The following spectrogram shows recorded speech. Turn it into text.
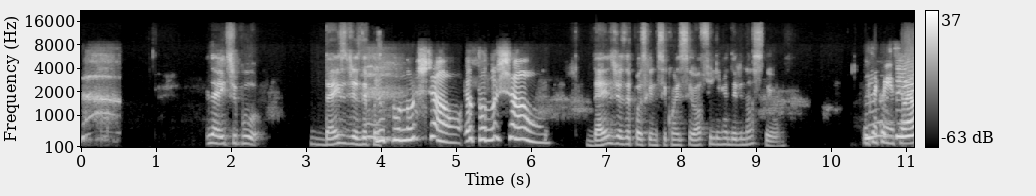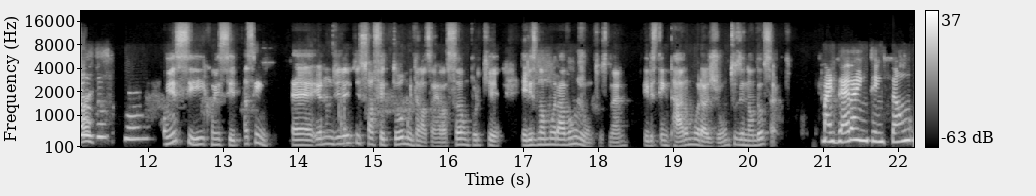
E aí, tipo, dez dias depois, Eu tô no chão, eu tô no chão. dez dias depois que a gente se conheceu, a filhinha dele nasceu. Você Meu conheceu Deus ela? Conheci, conheci. Assim, é, eu não diria que isso afetou muito a nossa relação, porque eles não moravam juntos, né? Eles tentaram morar juntos e não deu certo. Mas era a intenção,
